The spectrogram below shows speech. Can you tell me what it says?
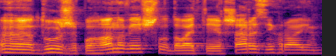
Е, дуже погано вийшло. Давайте я ще раз зіграю.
